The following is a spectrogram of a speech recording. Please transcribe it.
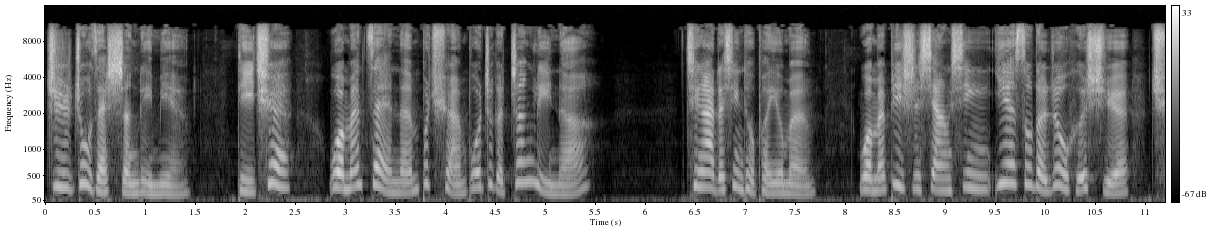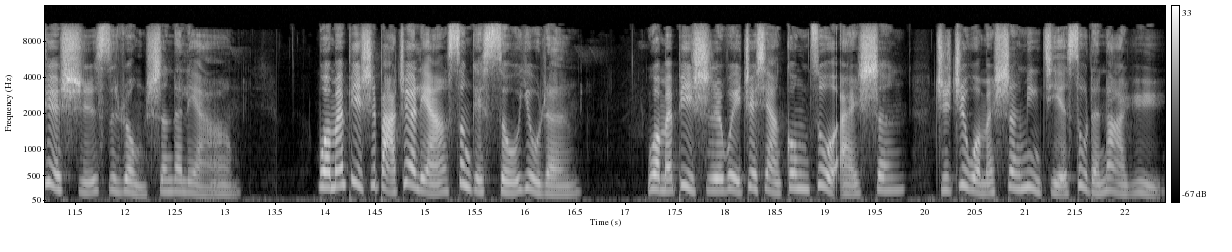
居住在神里面。的确。我们怎能不传播这个真理呢？亲爱的信徒朋友们，我们必须相信耶稣的肉和血确实是永生的粮。我们必须把这粮送给所有人。我们必须为这项工作而生，直至我们生命结束的那日。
